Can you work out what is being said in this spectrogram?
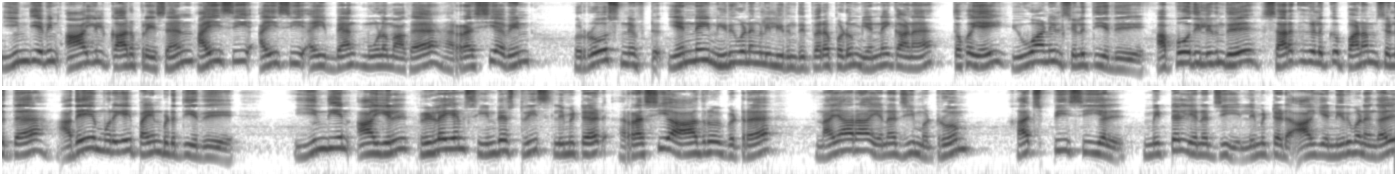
இந்தியாவின் ஆயில் கார்ப்பரேஷன் ஐசிஐசிஐ பேங்க் மூலமாக ரஷ்யாவின் ரோஸ் நெஃப்ட் எண்ணெய் நிறுவனங்களில் இருந்து பெறப்படும் எண்ணெய்க்கான தொகையை யுவானில் செலுத்தியது. அப்போதிலிருந்து சரக்குகளுக்கு பணம் செலுத்த அதே முறையை பயன்படுத்தியது. Indian Oil Reliance Industries Limited ரஷ்ய ஆதரவு பெற்ற நயாரா எனர்ஜி மற்றும் ஹச்பிசிஎல் மிட்டல் எனர்ஜி லிமிடெட் ஆகிய நிறுவனங்கள்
